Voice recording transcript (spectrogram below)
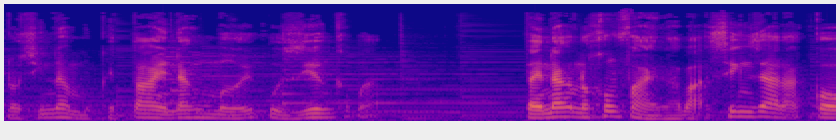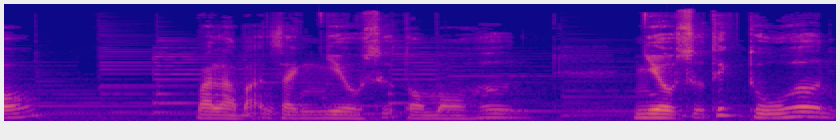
đó chính là một cái tài năng mới của riêng các bạn. Tài năng nó không phải là bạn sinh ra đã có, mà là bạn dành nhiều sự tò mò hơn, nhiều sự thích thú hơn,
